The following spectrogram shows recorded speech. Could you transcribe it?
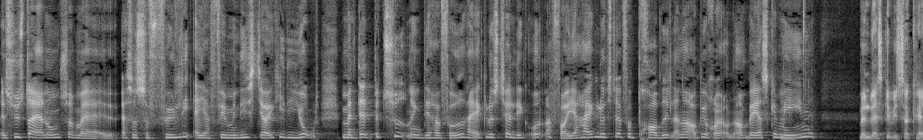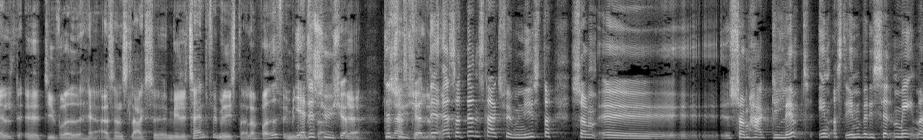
Jeg synes, der er nogen, som er... øh, Altså, selvfølgelig er jeg feminist, jeg er ikke idiot, men den betydning, det har fået, har jeg ikke lyst til at ligge under for. Jeg har ikke lyst til at få proppet et eller andet op i røven om, hvad jeg skal mm. mene. Men hvad skal vi så kalde øh, de vrede her? Altså en slags øh, militant feminister, eller vrede feminister? Ja, det synes jeg. Ja. Det synes jeg. Det, altså den slags feminister, som, øh, som har glemt inderst inde, hvad de selv mener,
